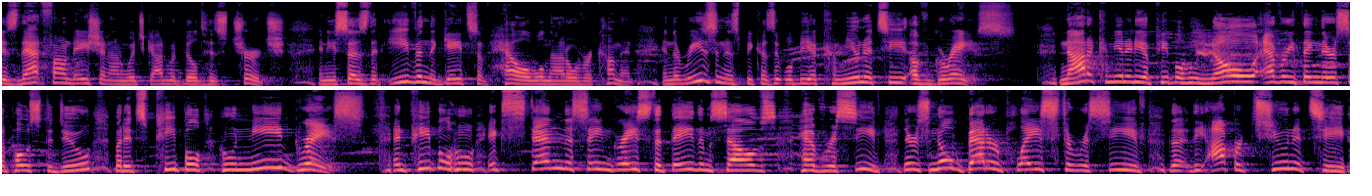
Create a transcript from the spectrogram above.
is that foundation on which God would build his church. And he says that even the gates of hell will not overcome it. And the reason is because it will be a community of grace. Not a community of people who know everything they're supposed to do, but it's people who need grace and people who extend the same grace that they themselves have received. There's no better place to receive the, the opportunity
